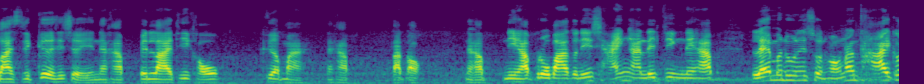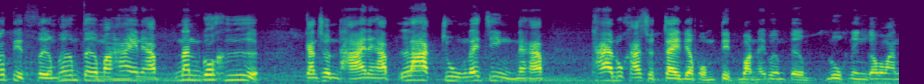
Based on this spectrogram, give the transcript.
ลายสติกเกอร์เฉยๆนะครับ เป็นลายที่เขาเคลือบมานะครับ ตัดออกนะครับนี่ครับโรบาร์ตัวนี้ใช้งานได้จริงนะครับ และมาดูในส่วนของด้านท้ายก็ติดเสริมเพิ่มเติมมาให้นะครับ นั่นก็คือการชนท้ายนะครับ ลากจูงได้จริงนะครับ ถ้าลูกค้าสนใจเดี๋ยวผมติดบอลให้เพิ่มเติม ลูกหนึ่งก็ประมาณ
